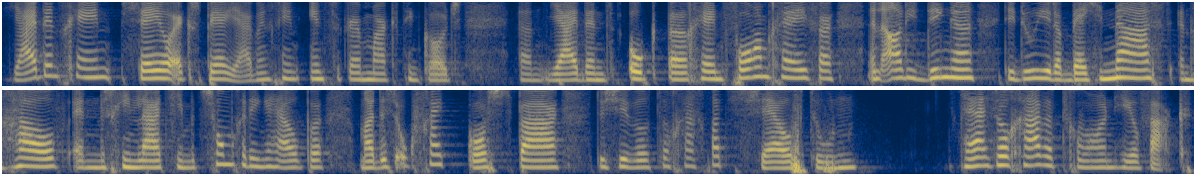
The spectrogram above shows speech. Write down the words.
jij bent geen SEO-expert, jij bent geen Instagram marketing coach, um, jij bent ook uh, geen vormgever. En al die dingen, die doe je er een beetje naast en half. En misschien laat je je met sommige dingen helpen, maar het is ook vrij kostbaar. Dus je wilt toch graag wat zelf doen. Zo gaat het gewoon heel vaak.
